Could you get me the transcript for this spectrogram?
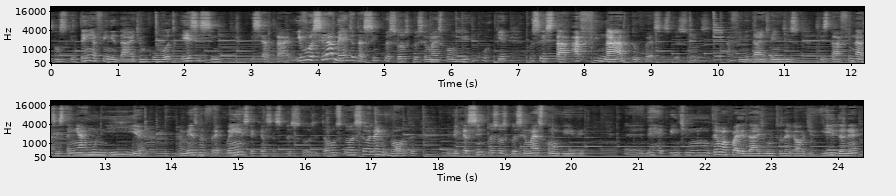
são os que têm afinidade um com o outro, esses sim que se atraem. E você é a média das cinco pessoas que você mais convive porque você está afinado com essas pessoas. A afinidade vem disso. Você está afinado, você está em harmonia, na mesma frequência que essas pessoas. Então, se você olhar em volta e ver que as cinco pessoas que você mais convive, é, de repente não tem uma qualidade muito legal de vida, né?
